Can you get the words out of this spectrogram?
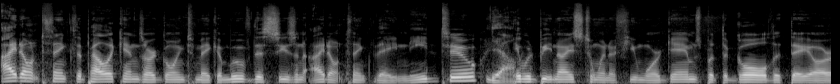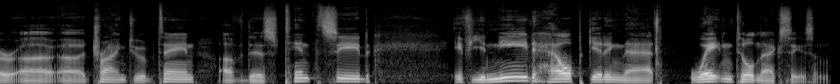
I don't think the Pelicans are going to make a move this season. I don't think they need to. Yeah. It would be nice to win a few more games, but the goal that they are uh, uh, trying to obtain of this 10th seed, if you need help getting that, wait until next season.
